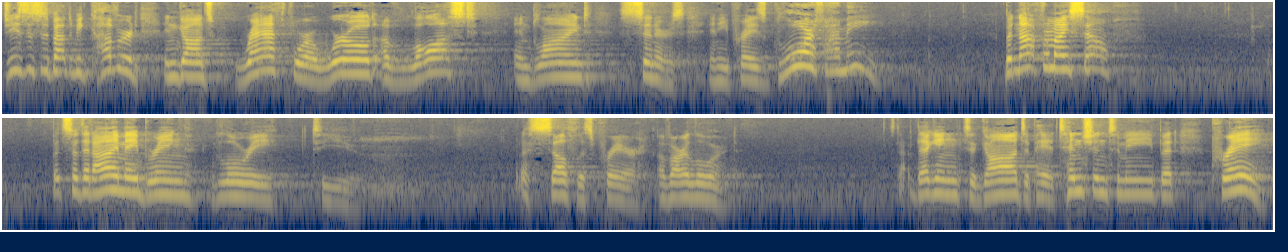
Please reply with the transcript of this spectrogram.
Jesus is about to be covered in God's wrath for a world of lost and blind sinners. And he prays, Glorify me, but not for myself, but so that I may bring glory to you. What a selfless prayer of our Lord. It's not begging to God to pay attention to me, but praying.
